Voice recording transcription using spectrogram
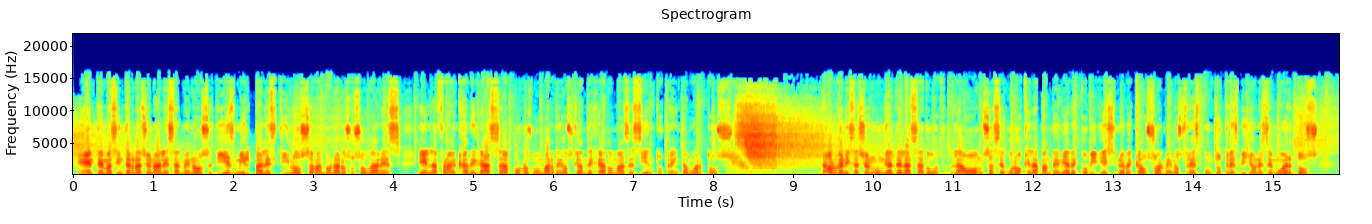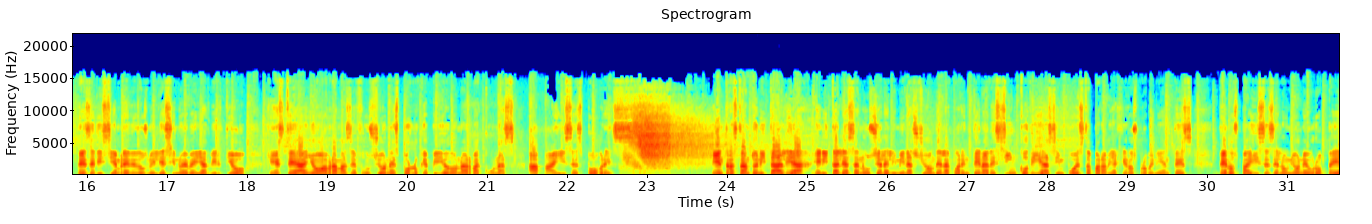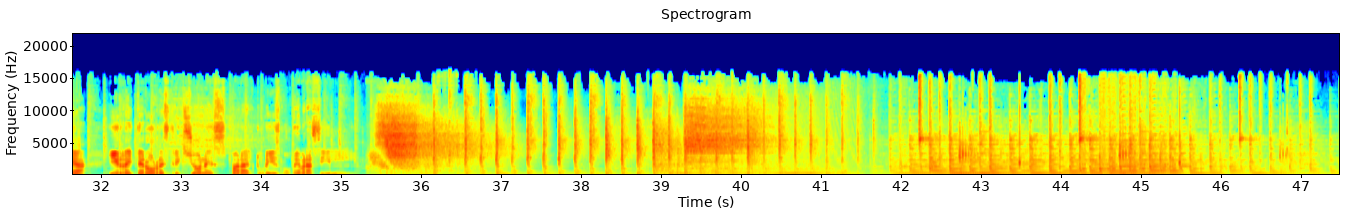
En temas internacionales, al menos 10.000 palestinos abandonaron sus hogares en la franja de Gaza por los bombardeos que han dejado más de 130 muertos. La Organización Mundial de la Salud, la OMS, aseguró que la pandemia de COVID-19 causó al menos 3.3 millones de muertos desde diciembre de 2019 y advirtió que este año habrá más defunciones, por lo que pidió donar vacunas a países pobres. Mientras tanto, en Italia, en Italia se anuncia la eliminación de la cuarentena de cinco días impuesta para viajeros provenientes de los países de la Unión Europea y reiteró restricciones para el turismo de Brasil.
